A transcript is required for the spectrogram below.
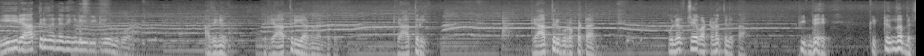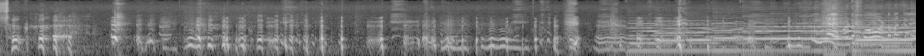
ഈ രാത്രി തന്നെ നിങ്ങൾ ഈ വീട്ടിൽ നിന്ന് പോകണം. അതിന് രാത്രിയാണ് നല്ലത്. രാത്രി. രാത്രി പുറപ്പെട്ടാൽ പുലർച്ചെ പട്ടണത്തിലെത്താം. പിന്നെ കിട്ടുന്ന ബസ്. നിങ്ങൾ പോവണ്ട മക്കളെ.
